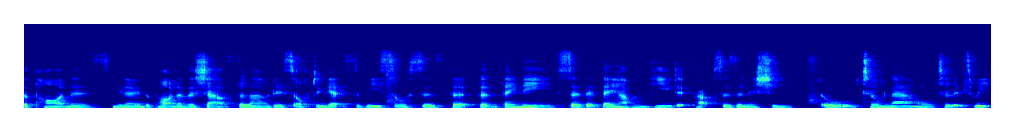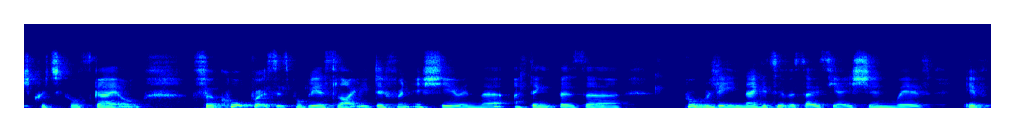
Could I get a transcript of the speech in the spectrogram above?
the partners, you know, the partner that shouts the loudest often gets the resources that, that they need so that they haven't viewed it perhaps as an issue or till now or till it's reached critical scale. For corporates, it's probably a slightly different issue in that I think there's a probably negative association with if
